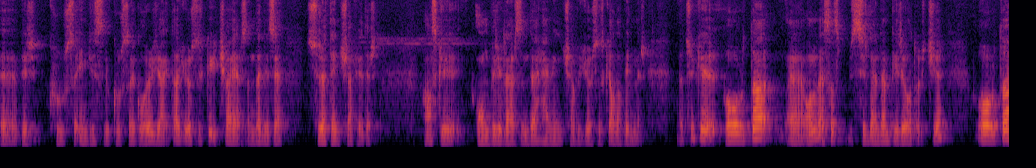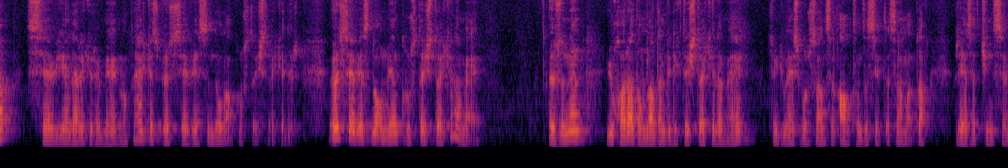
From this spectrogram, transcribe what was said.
e, bir kursa, ingilis dili kursa qoyur yayda. Görürsüz ki, 2 ay ərzində necə sürətlə inkişaf edir. Hansı ki 11 il ərzində həmin inkişafı görürsüz ki, ala bilmir. E, çünki orada e, onun əsas sirlərindən biri odur ki, orada səviyyələrə görə müəyyən olunur. Hər kəs öz səviyyəsində olan kursda iştirak edir. Öz səviyyəsində olmayan kursda iştirak etmək, özündən yuxarı adamlarla birlikdə iştirak etmək, çünki məcbursan sən 6-cı sinifdəsən, amma tutaq riyaziyyat 2-ci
